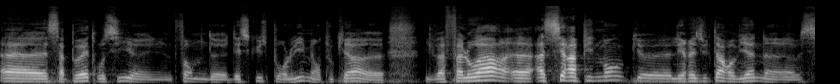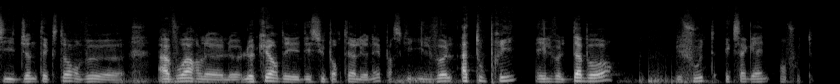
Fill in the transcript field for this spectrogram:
Euh, ça peut être aussi euh, une forme de- d'excuse pour lui mais en tout cas il va falloir assez rapidement que les résultats reviennent si John Textor veut avoir le, le- le cœur des, des supporters lyonnais parce qu'ils veulent à tout prix et ils veulent d'abord du foot et que ça gagne en foot.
